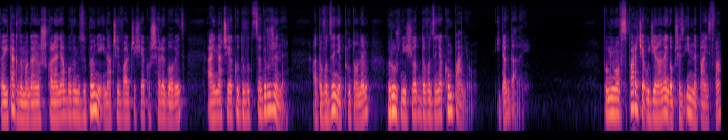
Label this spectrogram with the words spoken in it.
to i tak wymagają szkolenia, bowiem zupełnie inaczej walczy się jako szeregowiec, a inaczej jako dowódca drużyny, a dowodzenie plutonem różni się od dowodzenia kompanią i tak. Pomimo wsparcia udzielanego przez inne państwa,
